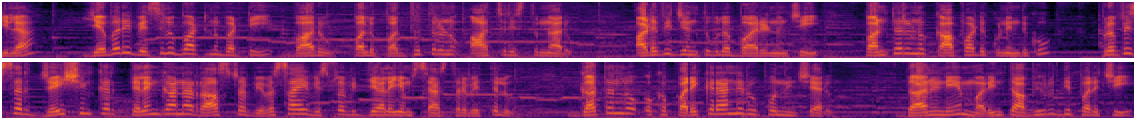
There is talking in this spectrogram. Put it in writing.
ఇలా ఎవరి వెసులుబాటును బట్టి వారు పలు పద్ధతులను ఆచరిస్తున్నారు. అడవి జంతువుల బారి నుంచి పంటలను కాపాడుకునేందుకు ప్రొఫెసర్ జైశంకర్ తెలంగాణ రాష్ట్ర వ్యవసాయ విశ్వవిద్యాలయం శాస్త్రవేత్తలు గతంలో ఒక పరికరాన్ని రూపొందించారు. దానినే మరింత అభివృద్ధి పరిచి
